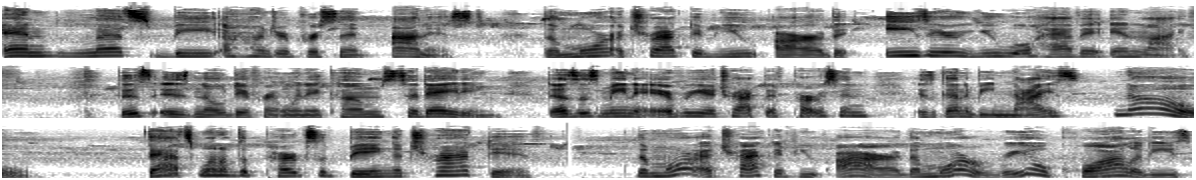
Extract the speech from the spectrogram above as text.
And let's be 100% honest the more attractive you are, the easier you will have it in life. This is no different when it comes to dating. Does this mean that every attractive person is going to be nice? No. That's one of the perks of being attractive. The more attractive you are, the more real qualities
